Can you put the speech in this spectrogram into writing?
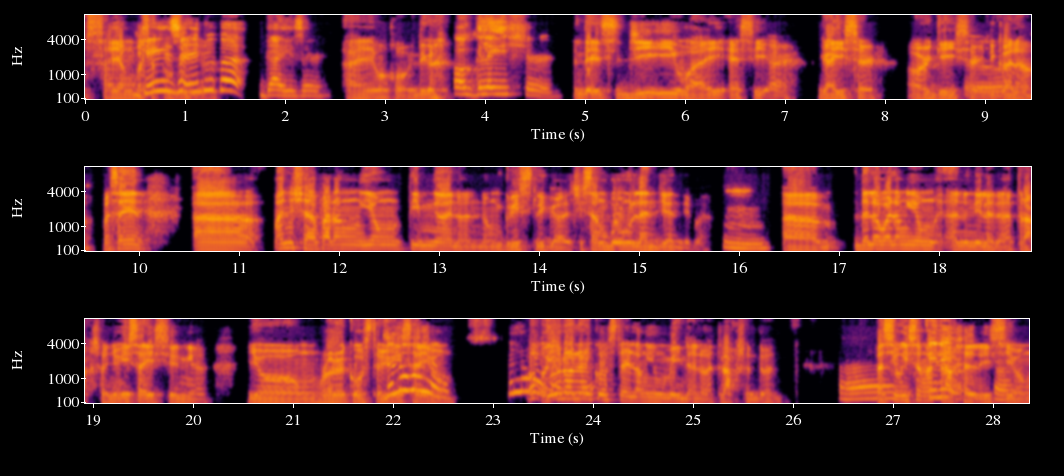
sayang ba sa Geyser, tubig hindi yun. ba? Geyser. Ay, ewan ko. Hindi ko, O glacier. hindi, it's G-E-Y-S-E-R. Geyser or Geyser. Hindi ko Oh. alam. Basta yun, ah ano siya, parang yung team nga nun, nung Grizzly Gulch, isang buong land yan, di ba? Mm. Um, dalawa lang yung ano nila, attraction. Yung isa is yun nga, yung roller coaster. Yung Dalawa isa yung... Dalawa Oh, yung roller coaster lang yung main ano attraction doon. Ah, Tapos yung isang Feeling- attraction is ah. yung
